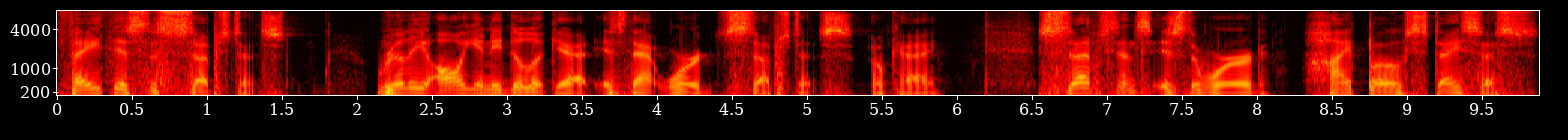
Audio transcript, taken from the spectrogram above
faith is the substance. Really, all you need to look at is that word substance, okay? Substance is the word hypostasis.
